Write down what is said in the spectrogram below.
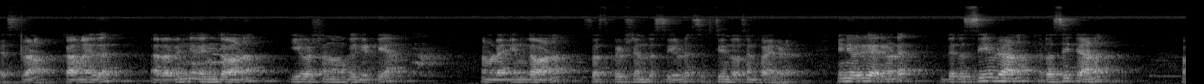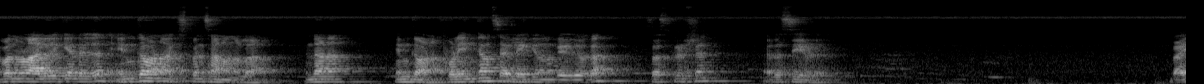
യെസ് വേണം. കാരണം ഇത് റവന്യൂ ഇൻകം ആണ്. ഈ വർഷം നമുക്ക് കിട്ടിയ നമ്മുടെ ഇൻകം ആണ്. Subscription received sixteen thousand five hundred ഇനി ഒരു കാര്യമുണ്ട് ഇത് റിസീവ്ഡ് ആണ് റെസിറ്റ് ആണ്. അപ്പോൾ നമ്മൾ ആലോചിക്കേണ്ടത് ഇൻകം ആണോ എക്സ്പെൻസ് ആണോ എന്നുള്ളതാണ്. എന്താണ്? ഇൻകം ആണ്. അപ്പോൾ ഇൻകം സൈഡിലേക്ക് നമുക്ക് എഴുതി വെക്കാം സബ്സ്ക്രിപ്ഷൻ റിസീവ്ഡ് ബൈ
